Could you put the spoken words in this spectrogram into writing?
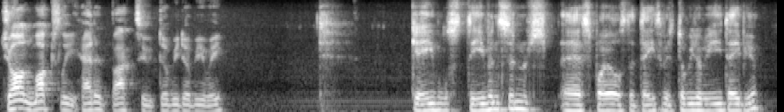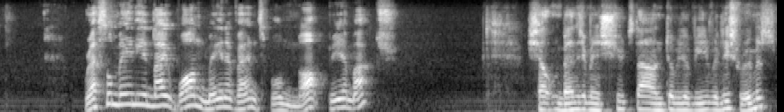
Jon Moxley headed back to. WWE. Gable Stevenson uh, spoils the date of his WWE debut. WrestleMania Night 1 main event will not be a match. Shelton Benjamin shoots down WWE release rumors.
